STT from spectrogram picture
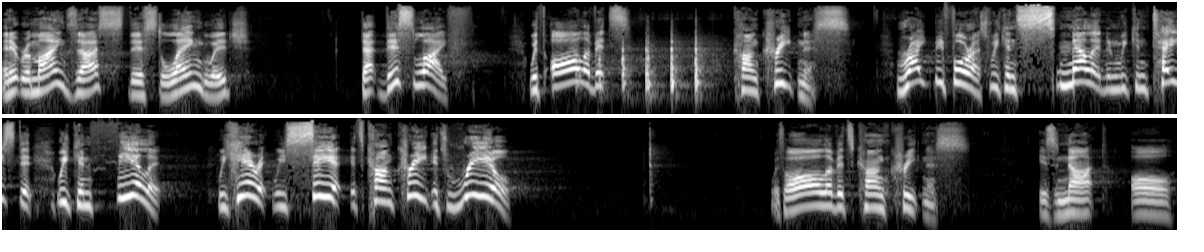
And it reminds us, this language, that this life, with all of its concreteness, right before us, we can smell it and we can taste it, we can feel it, we hear it, we see it, it's concrete, it's real. With all of its concreteness, is not all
